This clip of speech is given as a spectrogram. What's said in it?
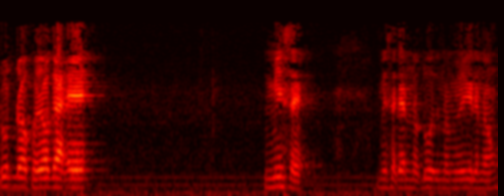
ɗum ɗo ko yoga e mise. Mise ɗen no ɗuuɗi no mi wiiri noon.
